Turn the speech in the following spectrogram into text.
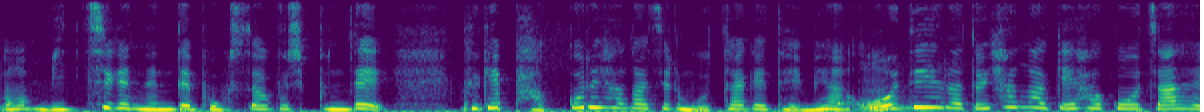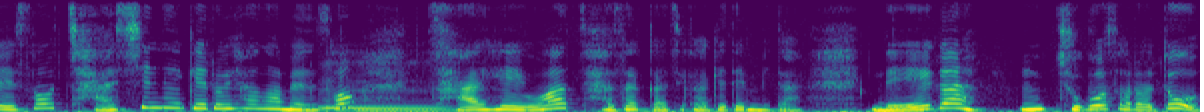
어, 미치겠는데 복수하고 싶은데 그게 밖으로 향하지를 못하게 되면 음. 어디에라도 향하게 하고자 해서 자신에게로 향하면서 음. 자해와 자살까지 가게 됩니다. 내가 음, 죽어서라도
